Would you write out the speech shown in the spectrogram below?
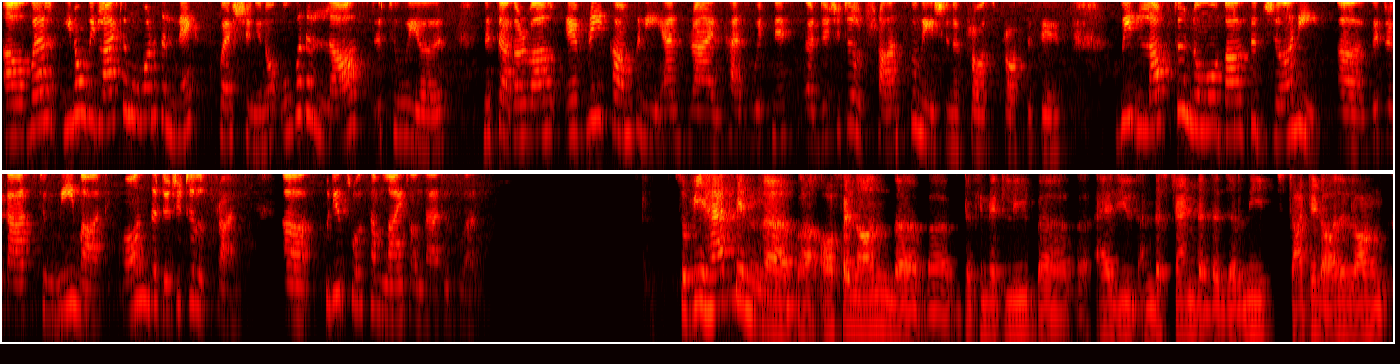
Uh, well, you know, we'd like to move on to the next question. You know, over the last two years, Mr. Agarwal, every company and brand has witnessed a digital transformation across processes. We'd love to know about the journey uh, with regards to VMart on the digital front. Uh, could you throw some light on that as well? So we have been uh, uh off and on, uh, uh, definitely, as you understand that the journey started all along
